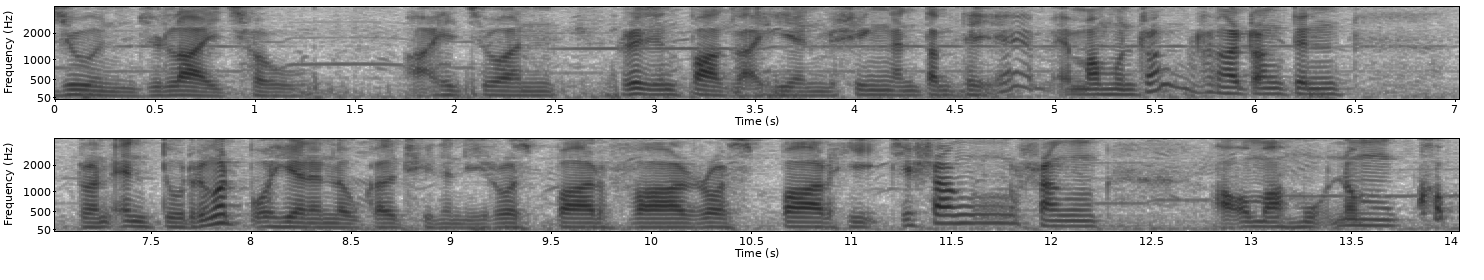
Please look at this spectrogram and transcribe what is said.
June, July chho a à, hi chuan Regent Park à, a hian mihring an tam thei em em amun rang rang atang ten ron en tur ringot po hian an local thin ani. Rospar var Rospar hi, chi sang sang a à, oma mu nom khop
